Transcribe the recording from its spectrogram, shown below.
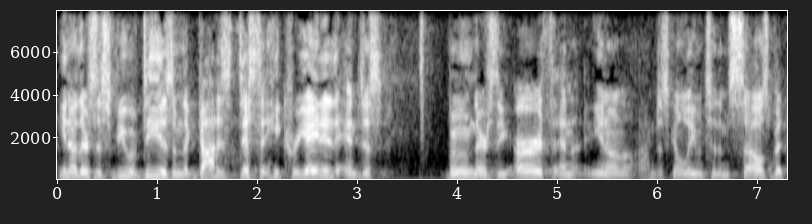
you know, there's this view of deism that God is distant. He created and just boom, there's the earth, and you know, I'm just going to leave it to themselves. But,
